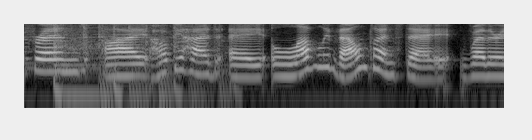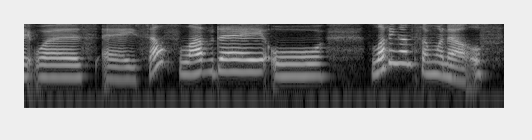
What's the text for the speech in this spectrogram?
Friend. I hope you had a lovely Valentine's Day, whether it was a self love day or loving on someone else.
